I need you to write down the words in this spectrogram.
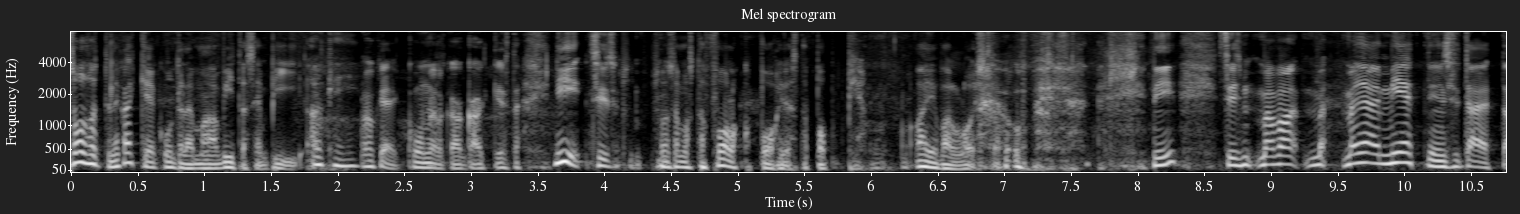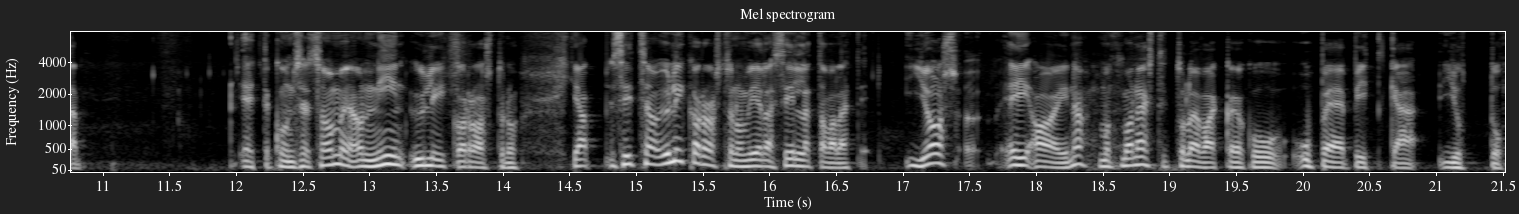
suosittelen kaikkia kuuntelemaan Viitasen Piaa. Okei. Okei, okay, kuunnelkaa kaikki sitä. Niin, siis Se on semmoista folk-pohjasta poppia. Aivan loistava. niin, siis mä, vaan, mä, mä jäin miettimään sitä, että että kun se some on niin ylikorostunut, ja sitten se on ylikorostunut vielä sillä tavalla, että jos, ei aina, mutta monesti tulee vaikka joku upea pitkä juttu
